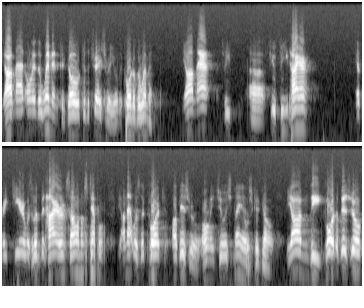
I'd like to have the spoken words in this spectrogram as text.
Beyond that, only the women could go to the treasury or the court of the women. Beyond that, three uh, few feet higher, every tier was a little bit higher in Solomon's temple. Beyond that was the court of Israel. Only Jewish males could go. Beyond the court of Israel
